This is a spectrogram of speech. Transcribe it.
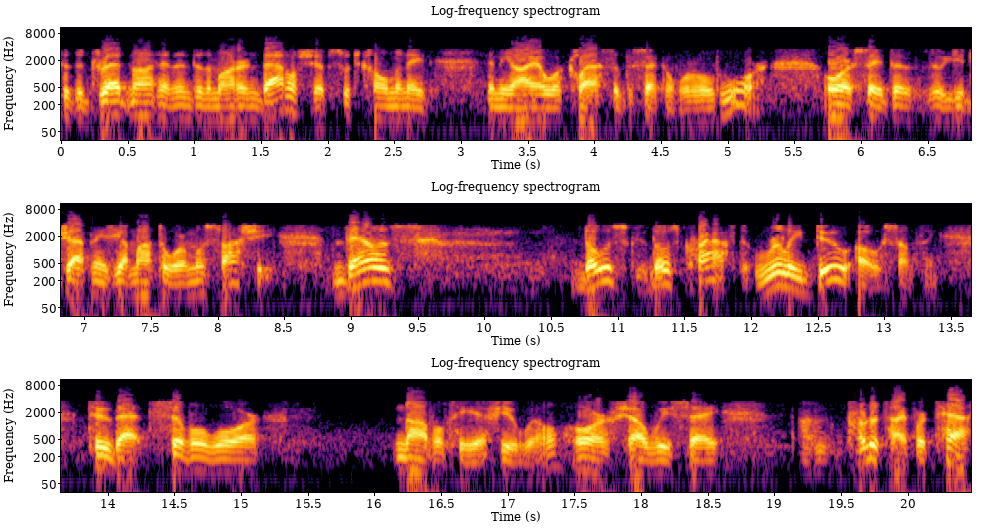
to the dreadnought and into the modern battleships, which culminate in the Iowa class of the Second World War or say the, the Japanese Yamato or Musashi. Those those those craft really do owe something to that Civil War novelty, if you will, or shall we say, um, prototype or test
